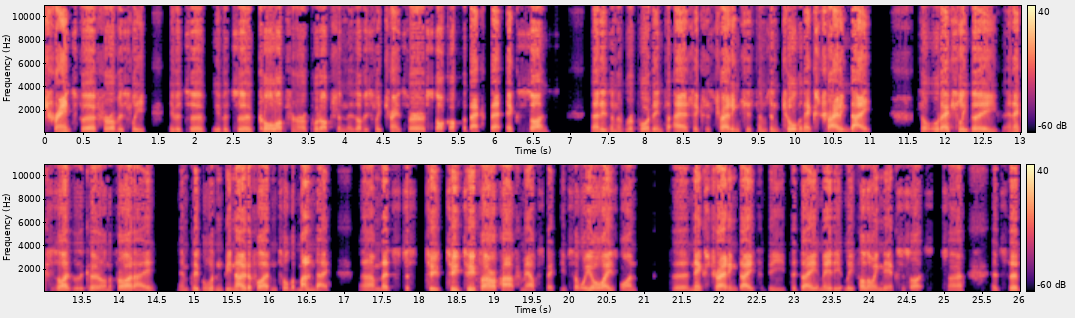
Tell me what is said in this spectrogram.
transfer for obviously if it's a if it's a call option or a put option, there's obviously transfer of stock off the back of that exercise. That isn't reported into ASX's trading systems until the next trading day. So it would actually be an exercise that occurred on the Friday, and people wouldn't be notified until the Monday. Um, that's just too too too far apart from our perspective. So we always want the next trading day to be the day immediately following the exercise. So it's the,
